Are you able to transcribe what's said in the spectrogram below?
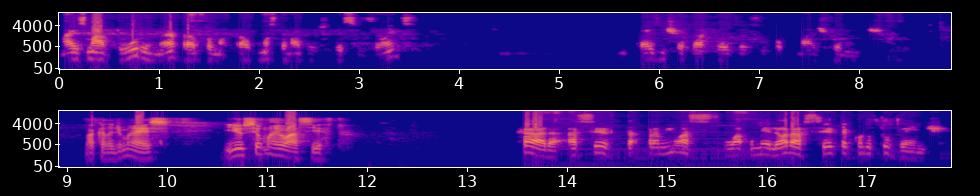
mais maduro, né, para tomar pra algumas tomadas de decisões, e faz enxergar coisas um pouco mais diferentes. Bacana demais. E o seu maior acerto? Cara, acertar, para mim o, o, melhor acerto é quando tu vende.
